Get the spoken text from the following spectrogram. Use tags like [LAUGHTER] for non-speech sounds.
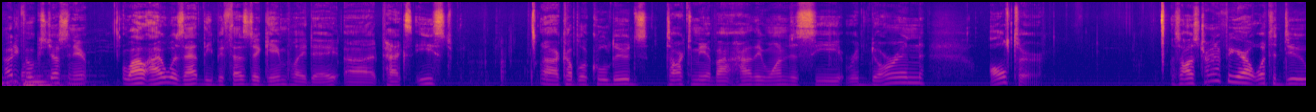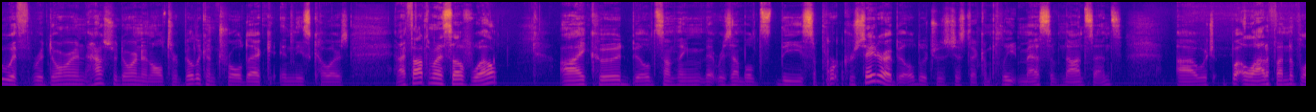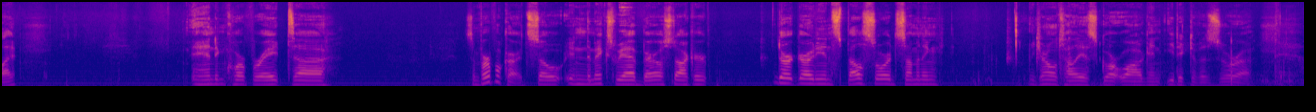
Howdy folks, Justin here. While I was at the Bethesda Gameplay Day uh, at PAX East, uh, a couple of cool dudes talked to me about how they wanted to see Redoran Altar. So I was trying to figure out what to do with Redoran, House Redoran and Altar, build a control deck in these colors. And I thought to myself, well, I could build something that resembled the Support Crusader I built, which was just a complete mess of nonsense, uh, which but a lot of fun to play, and incorporate uh, some purple cards. So in the mix we have Barrow Stalker, Dark Guardian, Spell Sword, Summoning, General Tullius, Gortwog, and Edict of Azura.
